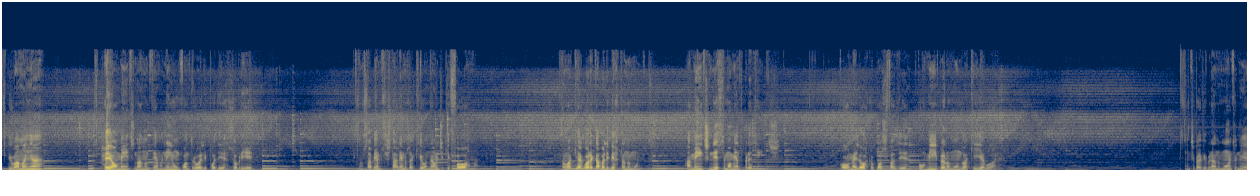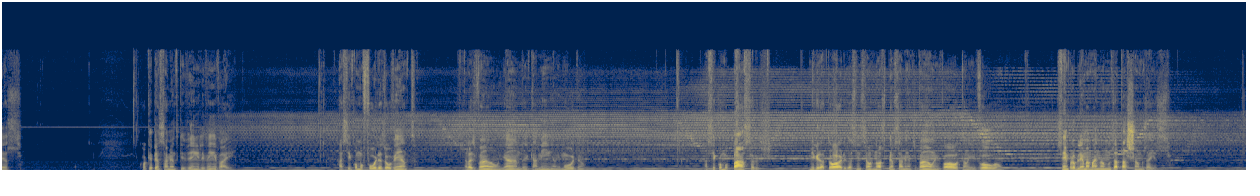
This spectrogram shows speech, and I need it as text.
E o amanhã, realmente nós não temos nenhum controle e poder sobre ele. Não sabemos se estaremos aqui ou não, de que forma. Então aqui agora acaba libertando muito a mente nesse momento presente. Qual o melhor que eu posso fazer por mim e pelo mundo aqui e agora? A gente vai vibrando muito nisso. Qualquer pensamento que vem, ele vem e vai. Assim como folhas ao vento, elas vão e andam e caminham e mudam. Assim como pássaros, migratórios, assim são os nossos pensamentos. Vão e voltam e voam, sem problema, mas não nos atachamos a isso.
